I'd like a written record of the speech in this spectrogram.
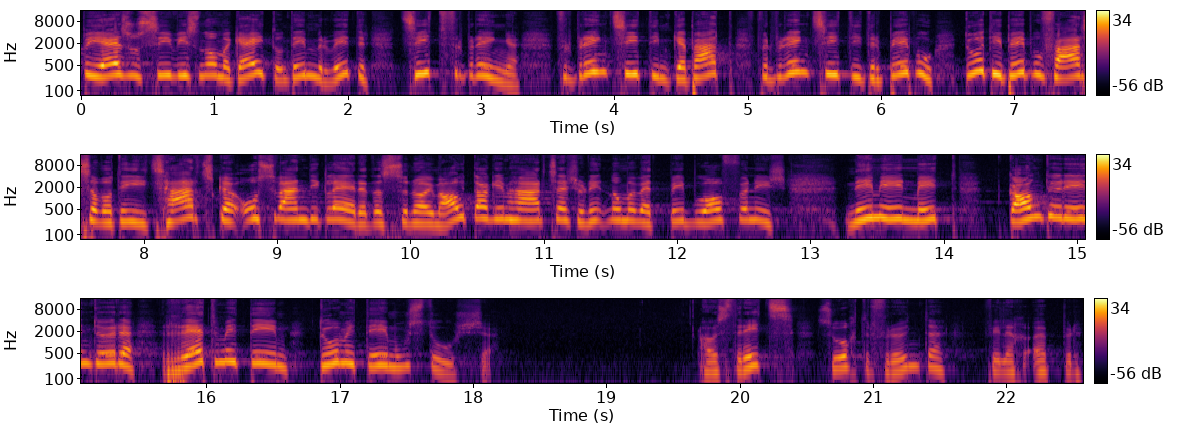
bei Jesus sein, wie es nur geht und immer wieder Zeit verbringen. Verbring Zeit im Gebet, verbring Zeit in der Bibel. Du die Bibelverse, die dir ins Herz gehen, auswendig lernen, dass du noch im Alltag im Herzen hast und nicht nur, wenn die Bibel offen ist. Nimm ihn mit, gang durch ihn durch, red mit ihm, du mit ihm austauschen. Als drittes sucht er Freunde, vielleicht jemanden,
